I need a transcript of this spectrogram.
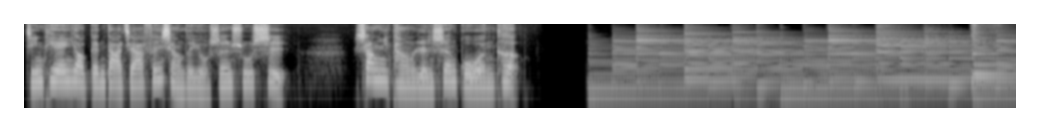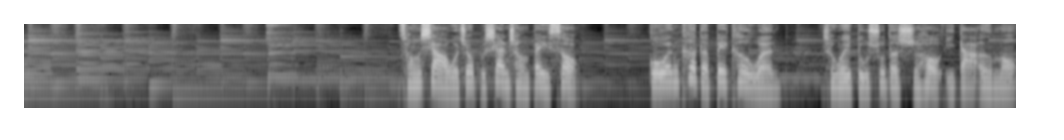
今天要跟大家分享的有声书是上一堂人生国文课。从小我就不擅长背诵，国文课的背课文成为读书的时候一大噩梦。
